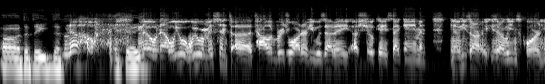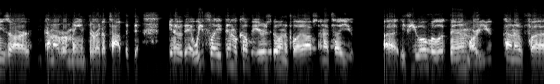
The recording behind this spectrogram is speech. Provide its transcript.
uh, that they? That, no, okay. no, no. We were we were missing uh, Tyler Bridgewater. He was at a, a, showcase that game, and you know he's our he's our leading scorer, and he's our kind of our main threat up top. But the, you know that we played them a couple years ago in the playoffs, and I tell you, uh, if you overlook them or you kind of uh,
